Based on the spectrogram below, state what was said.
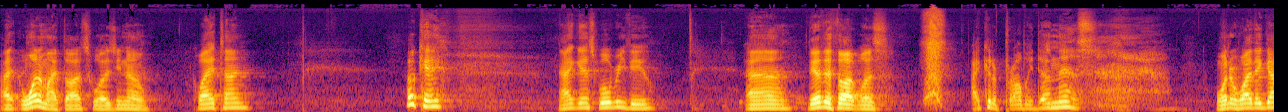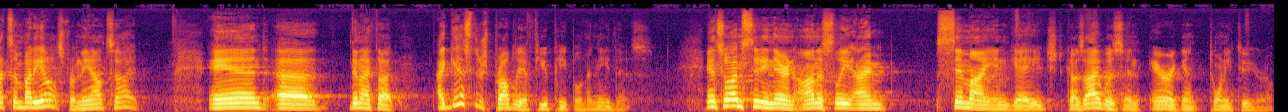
I, one of my thoughts was, you know, quiet time? Okay, I guess we'll review. Uh, the other thought was, I could have probably done this. Wonder why they got somebody else from the outside. And uh, then I thought, I guess there's probably a few people that need this. And so I'm sitting there, and honestly, I'm semi engaged because I was an arrogant 22 year old.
